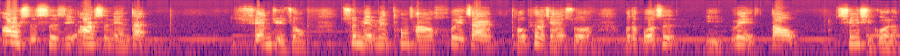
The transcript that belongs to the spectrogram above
二十世纪二十年代选举中，村民们通常会在投票前说：“我的脖子已为刀清洗过了。”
